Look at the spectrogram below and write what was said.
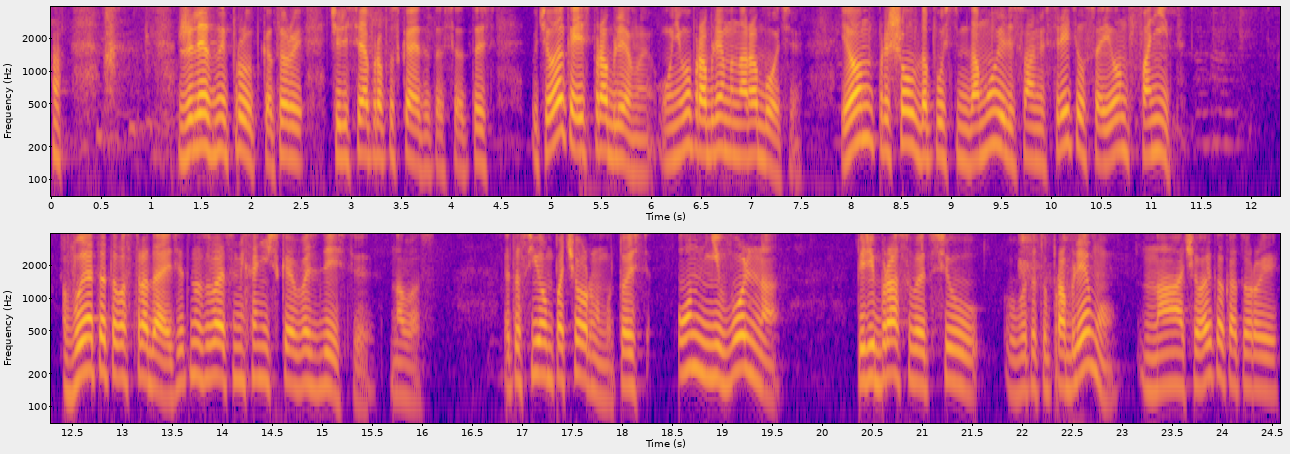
железный пруд, который через себя пропускает это все. То есть у человека есть проблемы, у него проблемы на работе. И он пришел, допустим, домой или с вами встретился, и он фонит. Вы от этого страдаете. Это называется механическое воздействие на вас. Это съем по-черному. То есть он невольно перебрасывает всю вот эту проблему на человека, который,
